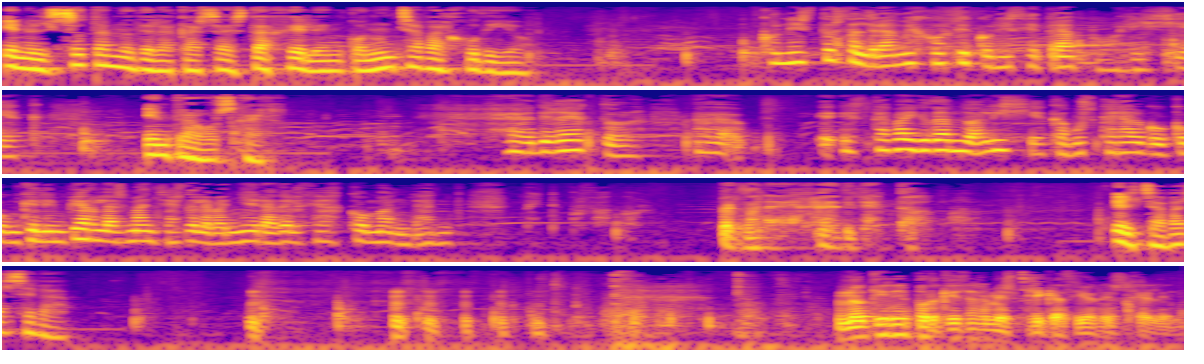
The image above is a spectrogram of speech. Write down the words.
En el sótano de la casa está Helen con un chaval judío. Con esto saldrá mejor que con ese trapo, Lisiek. Entra Oscar. Eh, director, eh, estaba ayudando a Lisiek a buscar algo con que limpiar las manchas de la bañera del Herr Commandant. Vete, por favor. Perdone, eh, director. El chaval se va. No tiene por qué darme explicaciones, Helen.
